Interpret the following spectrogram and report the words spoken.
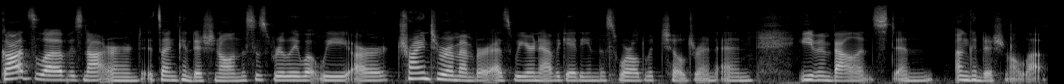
God's love is not earned, it's unconditional. And this is really what we are trying to remember as we are navigating this world with children and even balanced and unconditional love.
